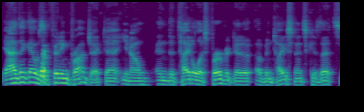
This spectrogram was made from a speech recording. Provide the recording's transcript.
Yeah, I think that was a fitting project, uh, you know, and the title is perfect of, of enticements because that's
